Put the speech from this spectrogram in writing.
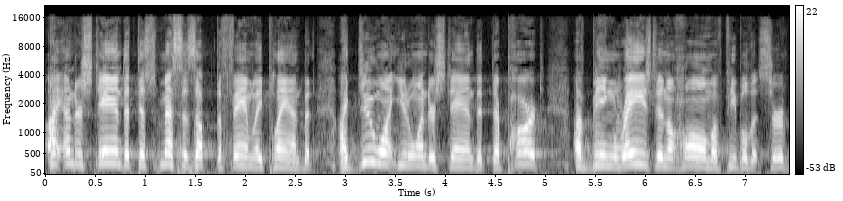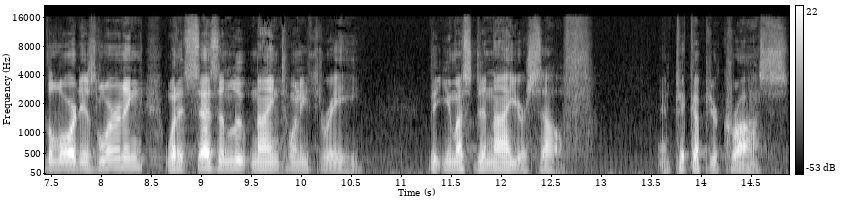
I understand that this messes up the family plan, but I do want you to understand that the part of being raised in a home of people that serve the Lord is learning what it says in Luke 9 23 that you must deny yourself and pick up your cross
